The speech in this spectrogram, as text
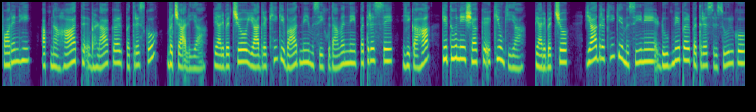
فوراً ہی اپنا ہاتھ بڑھا کر پترس کو بچا لیا۔ پیارے بچوں، یاد رکھیں کہ بعد میں مسیح خداون نے پترس سے یہ کہا کہ تو نے شک کیوں کیا؟ پیارے بچوں، یاد رکھیں کہ مسیح نے ڈوبنے پر پترس رسول کو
